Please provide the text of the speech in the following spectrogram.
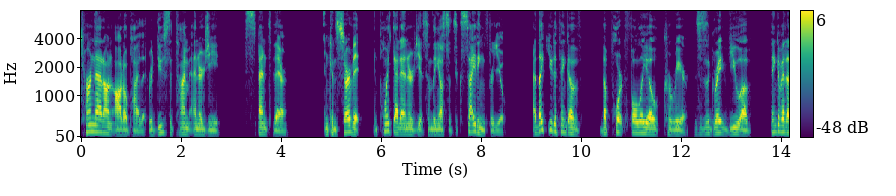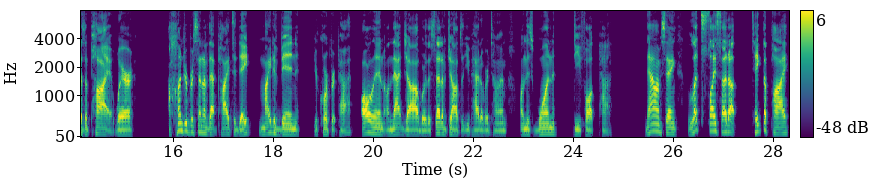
turn that on autopilot, reduce the time energy spent there, and conserve it and point that energy at something else that's exciting for you. I'd like you to think of the portfolio career. This is a great view of think of it as a pie where 100% of that pie to date might have been your corporate path, all in on that job or the set of jobs that you've had over time on this one default path. Now I'm saying, let's slice that up. Take the pie,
